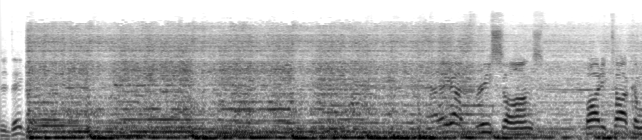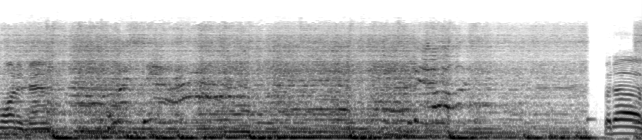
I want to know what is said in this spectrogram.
did they? Get... Yeah, they got three songs. Body Talk and Wanted Man. But uh,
